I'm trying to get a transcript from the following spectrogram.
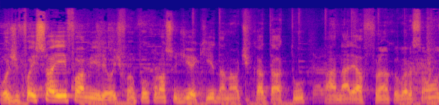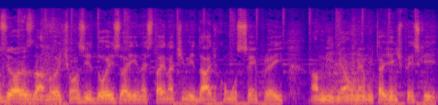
Hoje foi isso aí, família. Hoje foi um pouco o nosso dia aqui da Náutica Tatu, Anália Franca. Agora são 11 horas da noite, 11 e 2 aí, nós está aí na atividade, como sempre aí, a milhão, né? Muita gente pensa que,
